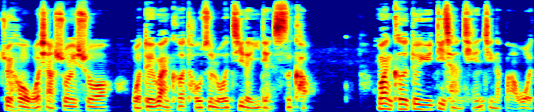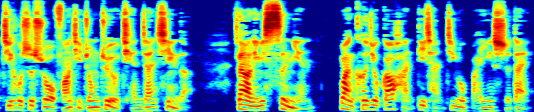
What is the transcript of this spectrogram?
最后，我想说一说我对万科投资逻辑的一点思考。万科对于地产前景的把握，几乎是所有房企中最有前瞻性的。在二零一四年。万科就高喊地产进入白银时代，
